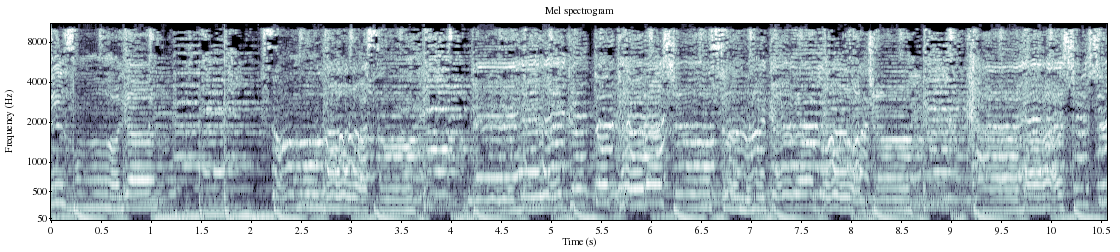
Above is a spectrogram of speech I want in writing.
is wala sabo le gata tharasu nagara ho ja khana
